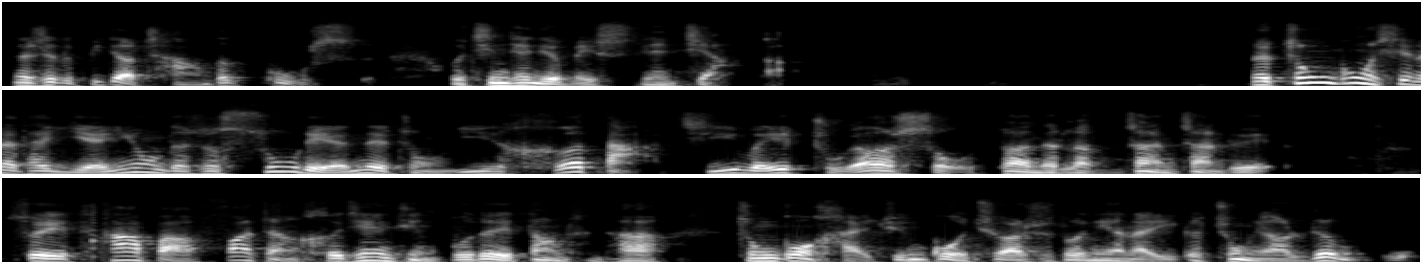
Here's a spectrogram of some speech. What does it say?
那是个比较长的故事，我今天就没时间讲了。那中共现在它沿用的是苏联那种以核打击为主要手段的冷战战略，所以他把发展核潜艇部队当成他中共海军过去二十多年来一个重要任务。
